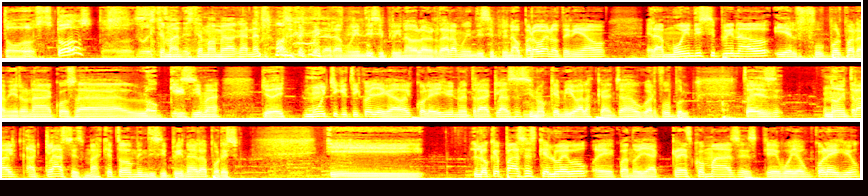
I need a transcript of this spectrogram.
Todos. ¿Todos? Todos. No, este man, este man me va ganando. Era muy indisciplinado, la verdad era muy indisciplinado. Pero bueno, tenía, era muy indisciplinado y el fútbol para mí era una cosa loquísima. Yo de muy chiquitico llegaba al colegio y no entraba a clases, sino que me iba a las canchas a jugar fútbol. Entonces, no entraba a clases, más que todo mi indisciplina era por eso. Y lo que pasa es que luego, eh, cuando ya crezco más, es que voy a un colegio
